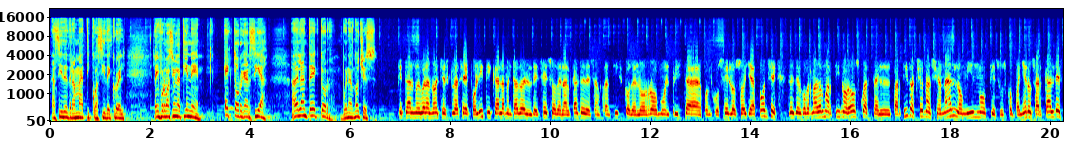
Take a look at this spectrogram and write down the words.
así de dramático, así de cruel. La información la tiene Héctor García. Adelante Héctor, buenas noches. ¿Qué tal? Muy buenas noches, clase política. Ha lamentado el deceso del alcalde de San Francisco de los Romo, el prista Juan José Lozoya Ponce. Desde el gobernador Martín Orozco hasta el Partido Acción Nacional, lo mismo que sus compañeros alcaldes,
